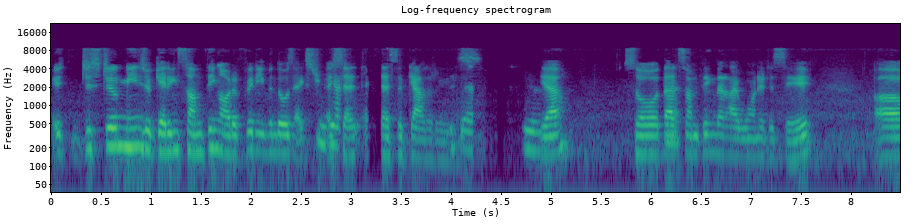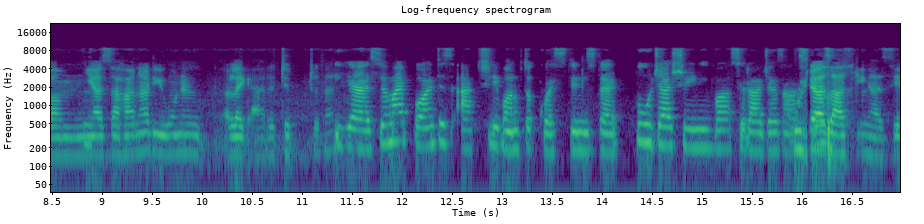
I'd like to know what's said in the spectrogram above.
it just still means you're getting something out of it even though it's extra Yeah. exce- excessive calories Yeah. Yeah. yeah so that's something that i wanted to say um yeah sahana do you want to like add a tip to that Yeah, so my point is actually one of the questions that Pooja Srinivas Raja's asked. Pooja's asking us yeah,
